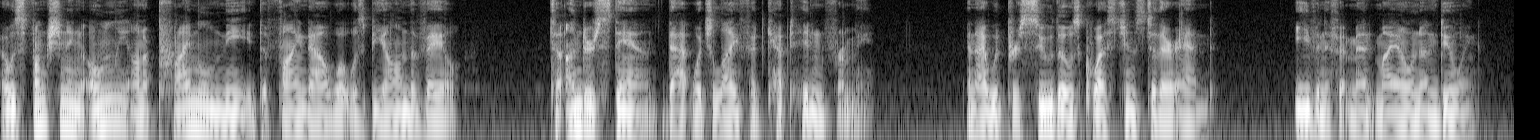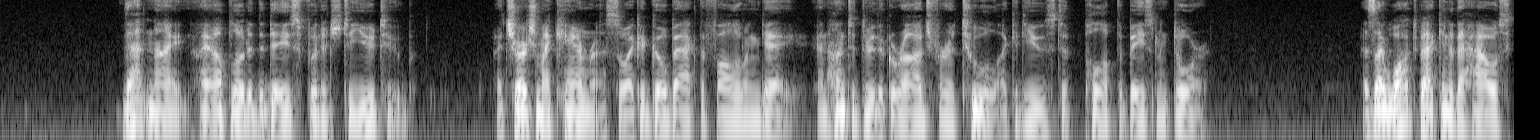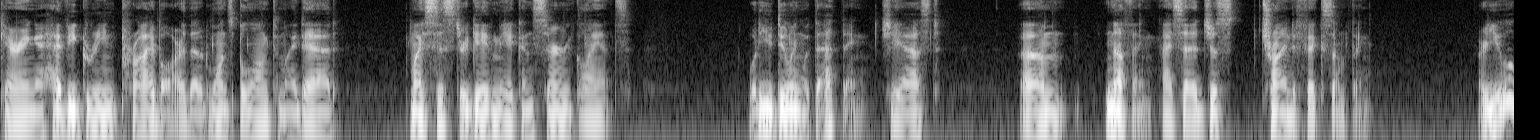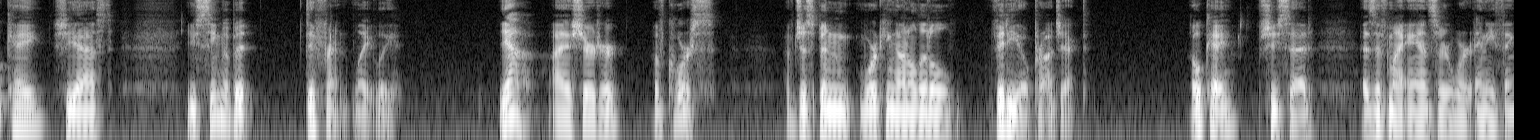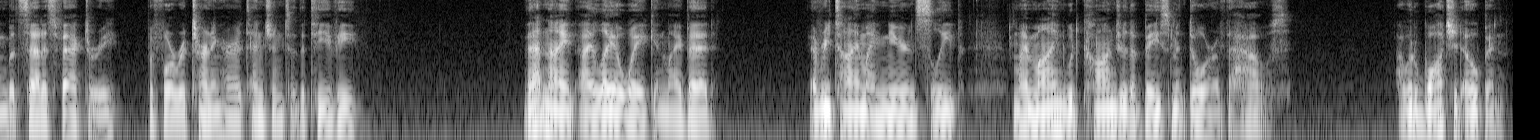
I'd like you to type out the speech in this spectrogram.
I was functioning only on a primal need to find out what was beyond the veil, to understand that which life had kept hidden from me, and I would pursue those questions to their end, even if it meant my own undoing. That night, I uploaded the day's footage to YouTube. I charged my camera so I could go back the following day and hunted through the garage for a tool I could use to pull up the basement door. As I walked back into the house carrying a heavy green pry bar that had once belonged to my dad, my sister gave me a concerned glance. What are you doing with that thing? she asked. Um, nothing, I said, just trying to fix something. Are you okay? she asked. You seem a bit different lately. Yeah, I assured her. Of course. I've just been working on a little video project. Okay, she said, as if my answer were anything but satisfactory, before returning her attention to the TV. That night I lay awake in my bed. Every time I neared sleep, my mind would conjure the basement door of the house. I would watch it open,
